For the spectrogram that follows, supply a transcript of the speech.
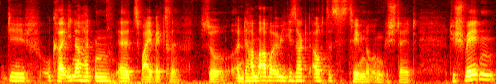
die Ukrainer hatten äh, zwei Wechsel. So, und haben aber, wie gesagt, auch das System noch umgestellt. Die Schweden,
